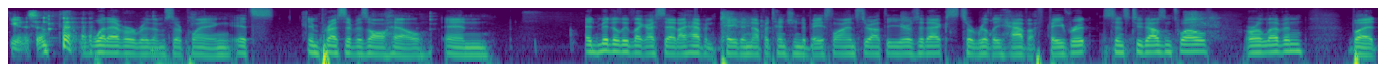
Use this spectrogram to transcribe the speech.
unison. whatever rhythms they're playing. It's impressive as all hell. And admittedly, like I said, I haven't paid enough attention to bass lines throughout the years at X to really have a favorite since 2012 or 11. But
